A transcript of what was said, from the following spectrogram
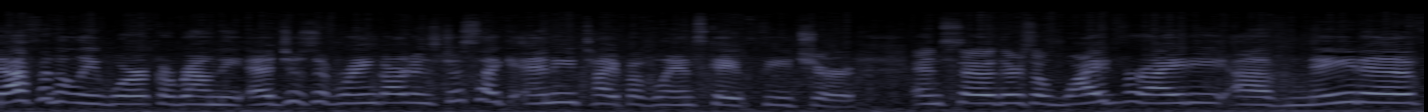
definitely work around the edges of rain gardens, just like any type of landscape feature. And so there's a wide variety of native,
